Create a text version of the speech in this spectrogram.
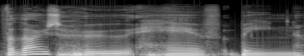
for those who have been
